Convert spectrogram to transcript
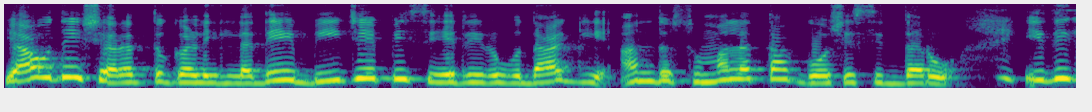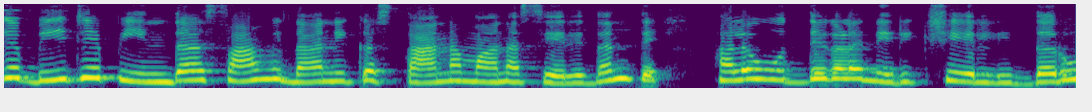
ಯಾವುದೇ ಷರತ್ತುಗಳಿಲ್ಲದೆ ಬಿಜೆಪಿ ಸೇರಿರುವುದಾಗಿ ಅಂದು ಸುಮಲತಾ ಘೋಷಿಸಿದ್ದರು. ಇದೀಗ ಬಿಜೆಪಿಯಿಂದ ಸಾಂವಿಧಾನಿಕ ಸ್ಥಾನಮಾನ ಸೇರಿದಂತೆ ಹಲವು ಹುದ್ದೆಗಳ ನಿರೀಕ್ಷೆಯಲ್ಲಿದ್ದರೂ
